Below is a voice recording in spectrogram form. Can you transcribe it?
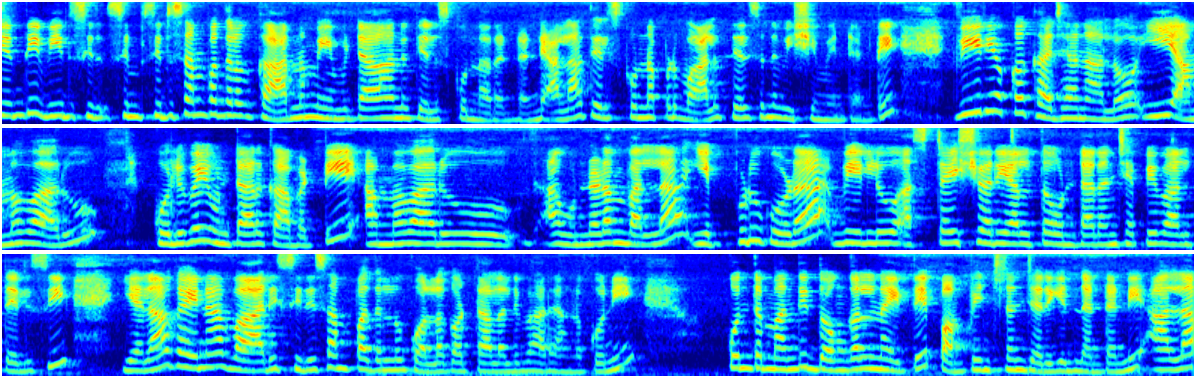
చెంది వీరి సిరి సిరి- సిరి సంపదలకు కారణం ఏమిటా అని తెలుసుకున్నారంటండి. అలా తెలుసుకున్నప్పుడు వాళ్ళకు తెలిసిన విషయం ఏంటంటే వీరి యొక్క ఖజానాలో ఈ అమ్మవారు కొలువై ఉంటారు కాబట్టి అమ్మవారు ఉండడం వల్ల ఎప్పుడు కూడా వీళ్ళు అష్టైశ్వర్యాలతో ఉంటారని చెప్పి వాళ్ళు తెలిసి ఎలాగైనా వారి సిరి సంపదలను కొల్లగొట్టాలని వారు అనుకొని కొంతమంది దొంగలను అయితే పంపించడం జరిగిందంటండి. అలా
